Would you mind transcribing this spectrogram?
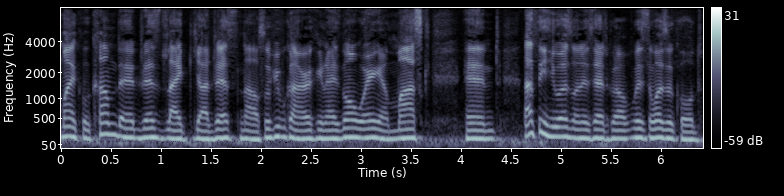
Michael, come there dressed like you're dressed now, so people can recognize. Not wearing a mask and that thing he wears on his head. What's, what's it called?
